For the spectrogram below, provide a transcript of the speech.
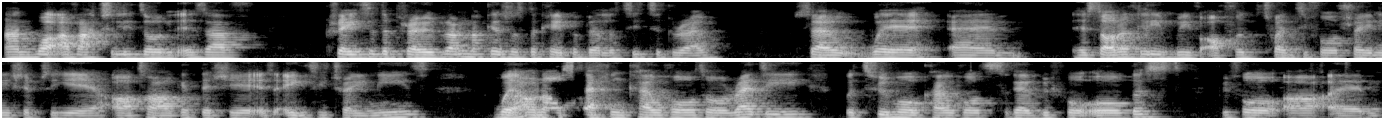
And what I've actually done is I've created a program that gives us the capability to grow. So we're um, historically we've offered 24 traineeships a year. Our target this year is 80 trainees. We're wow. on our second cohort already, with two more cohorts to go before August, before our um,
